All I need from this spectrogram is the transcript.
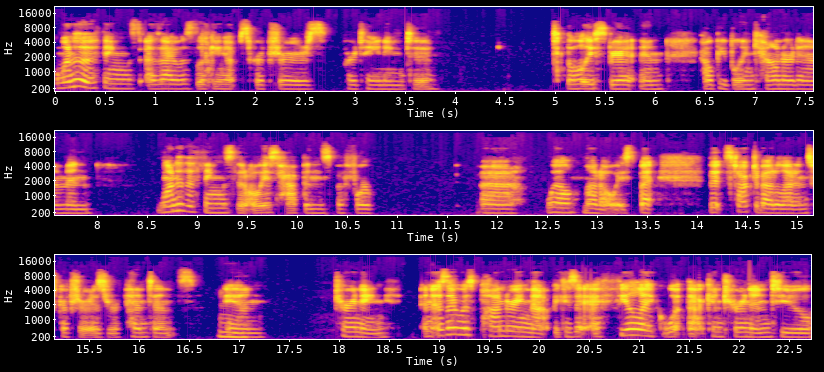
one of the things, as I was looking up scriptures pertaining to the Holy Spirit and how people encountered him, and one of the things that always happens before, uh, well, not always, but that's talked about a lot in scripture is repentance Mhm. and turning. And as I was pondering that, because I, I feel like what that can turn into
